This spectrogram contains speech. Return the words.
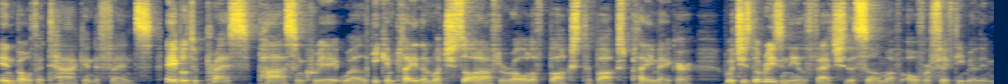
in both attack and defence. Able to press, pass, and create well, he can play the much sought after role of box to box playmaker, which is the reason he'll fetch the sum of over £50 million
